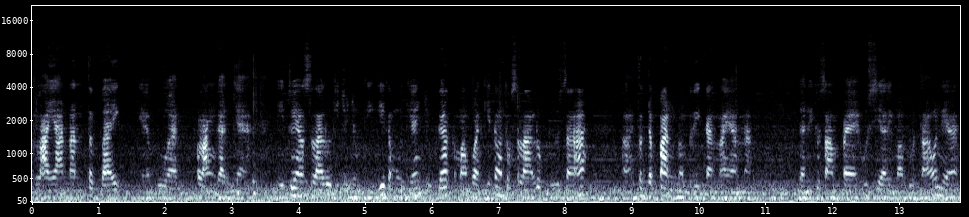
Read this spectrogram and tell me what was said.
layanan terbaik ya buat pelanggannya. Itu yang selalu dijunjung tinggi kemudian juga kemampuan kita untuk selalu berusaha terdepan memberikan layanan. Dan itu sampai usia 50 tahun ya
